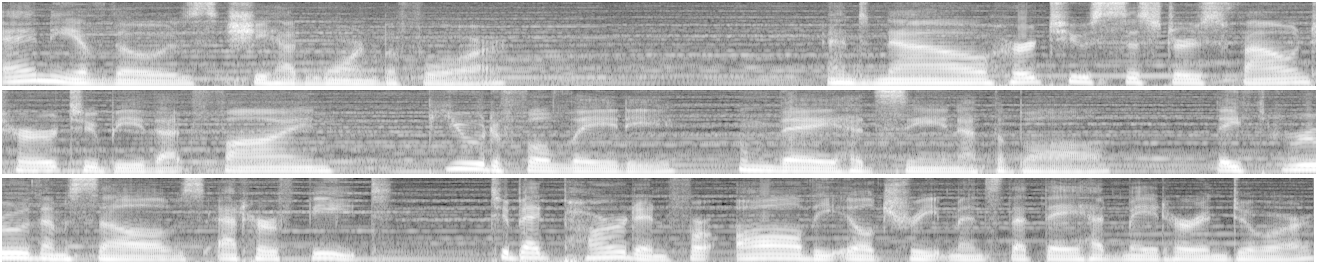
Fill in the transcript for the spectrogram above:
any of those she had worn before. And now her two sisters found her to be that fine, beautiful lady whom they had seen at the ball. They threw themselves at her feet to beg pardon for all the ill treatments that they had made her endure.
